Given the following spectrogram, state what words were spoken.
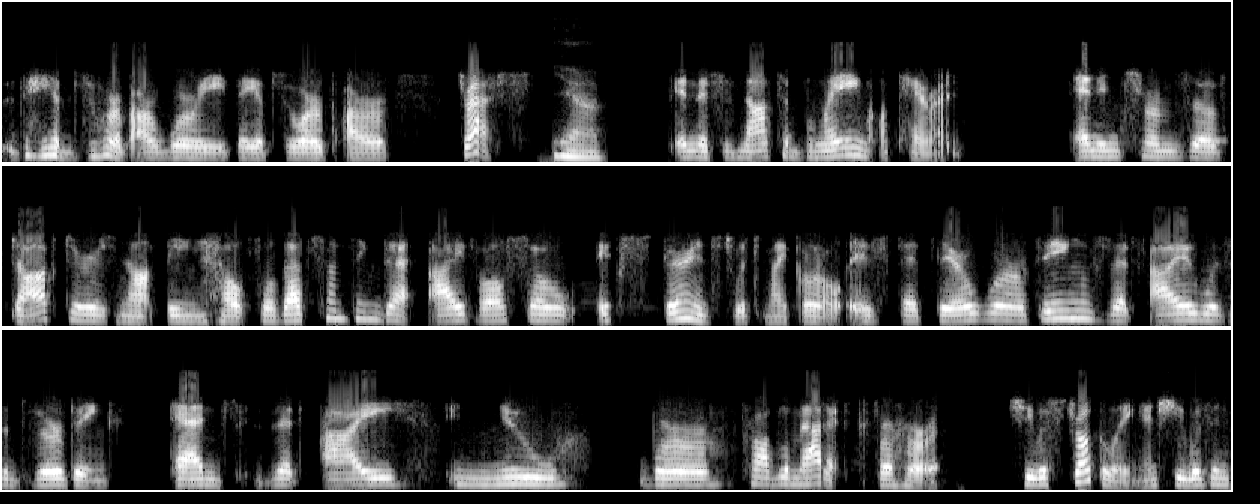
they absorb our worry. They absorb our stress. Yeah. And this is not to blame a parent. And in terms of doctors not being helpful, that's something that I've also experienced with my girl is that there were things that I was observing and that I knew were problematic for her. She was struggling and she was in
